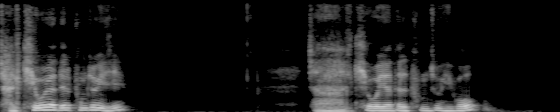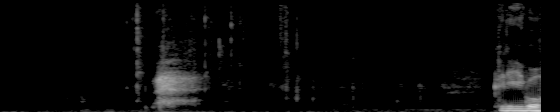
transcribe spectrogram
잘 키워야 될 품종이지. 잘 키워야 될 품종이고, 그리고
